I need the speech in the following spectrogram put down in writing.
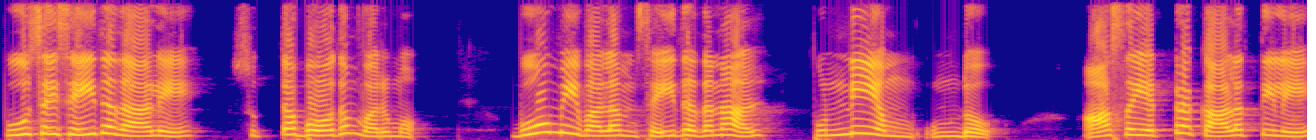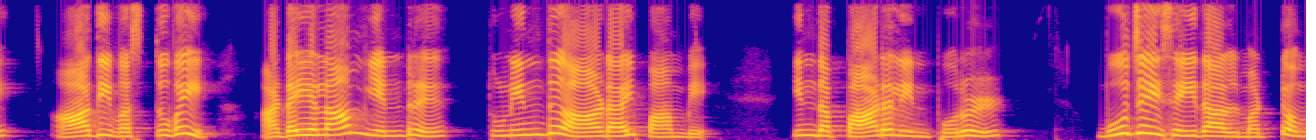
பூசை செய்ததாலே சுத்தபோதம் வருமோ? பூமி வளம் செய்ததனால் புண்ணியம் உண்டோ? ஆசையற்ற காலத்திலே ஆதி வஸ்துவை அடையலாம் என்று துணிந்து ஆடாய் பாம்பே. இந்த பாடலின் பொருள் பூஜை செய்தால் மட்டும்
